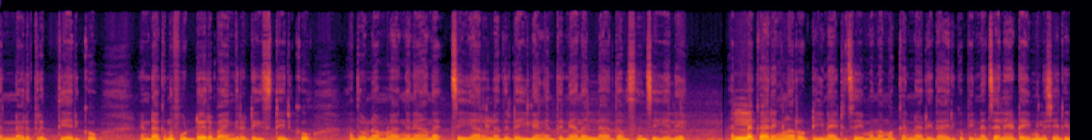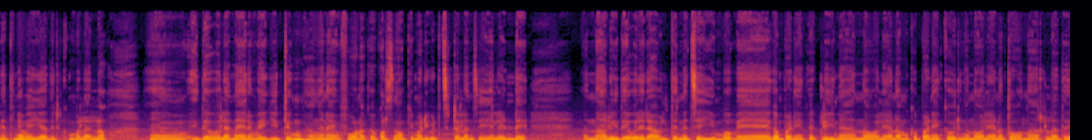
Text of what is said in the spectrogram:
തന്നെ ഒരു തൃപ്തിയായിരിക്കും ഉണ്ടാക്കുന്ന ഫുഡ് വരെ ഭയങ്കര ടേസ്റ്റ് ആയിരിക്കും. അതുകൊണ്ട് നമ്മൾ അങ്ങനെയാണ് ചെയ്യാറുള്ളത്. ഡെയിലി അങ്ങനെ തന്നെയാണ് എല്ലാ ദിവസവും ചെയ്യൽ എല്ലാ കാര്യങ്ങളും റൊട്ടീനായിട്ട് ചെയ്യുമ്പോൾ നമുക്ക് തന്നെ ഒരു ഇതായിരിക്കും. പിന്നെ ചില ടൈമിൽ ശരീരത്തിന് വയ്യാതിരിക്കുമ്പോഴല്ലോ ഇതേപോലെ നേരം വൈകിട്ടും അങ്ങനെ ഫോണൊക്കെ കുറച്ച് നോക്കി മടി പിടിച്ചിട്ടെല്ലാം ചെയ്യലുണ്ട്. എന്നാലും ഇതേപോലെ രാവിലെ തന്നെ ചെയ്യുമ്പോൾ വേഗം പണിയൊക്കെ ക്ലീൻ ആകുന്ന പോലെയാണ് നമുക്ക് പണിയൊക്കെ ഒരുങ്ങുന്ന പോലെയാണ് തോന്നാറുള്ളത്.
